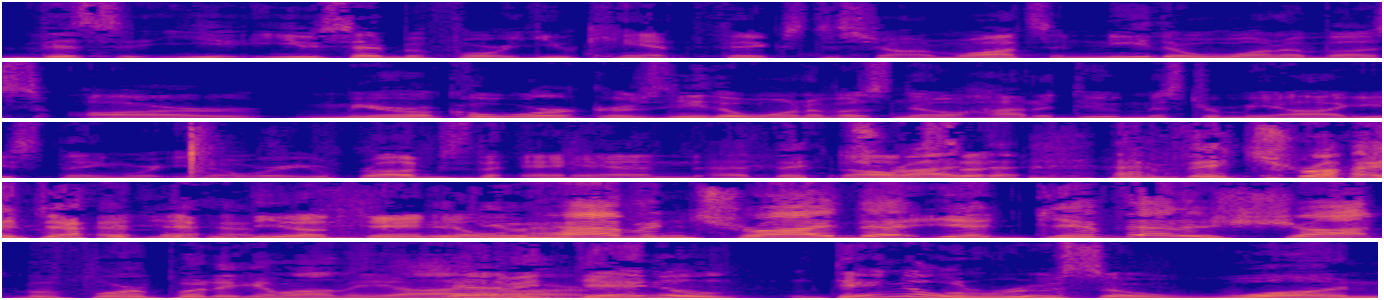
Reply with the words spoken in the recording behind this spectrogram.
this you, you said before you can't fix Deshaun Watson. Neither one of us are miracle workers. Neither one of us know how to do Mr. Miyagi's thing where you know where he rubs the hand. Have they and all of a tried sudden- that? Have they tried that yet? You know, Daniel- If you haven't tried that yet, give that a shot before putting him on the IR. Yeah, I mean Daniel Daniel Russo won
